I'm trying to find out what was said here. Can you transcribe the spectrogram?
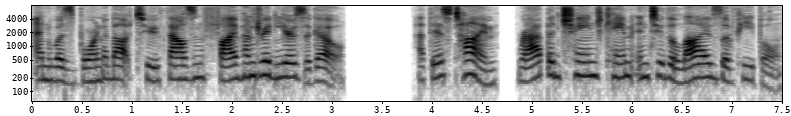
and was born about 2,500 years ago. At this time, rapid change came into the lives of people.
